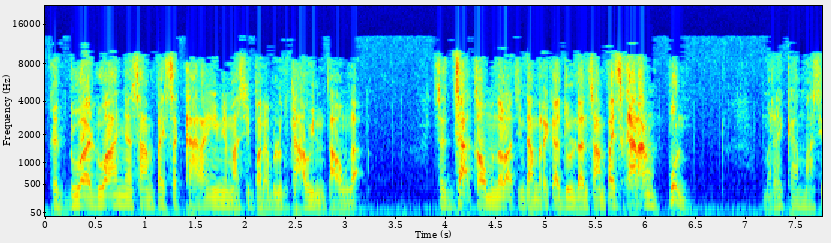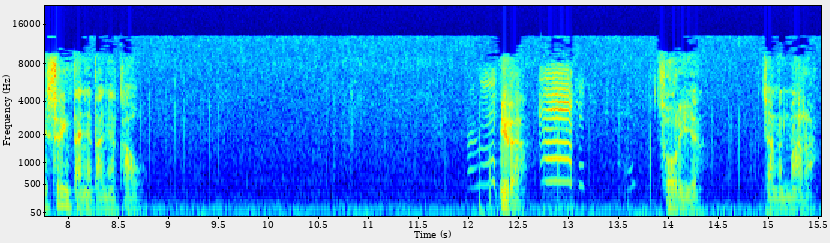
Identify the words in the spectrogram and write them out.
Kedua-duanya sampai sekarang ini masih pada belum kawin, tahu nggak? Sejak kau menolak cinta mereka dulu dan sampai sekarang pun, mereka masih sering tanya-tanya kau. Mira, sorry ya, jangan marah.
